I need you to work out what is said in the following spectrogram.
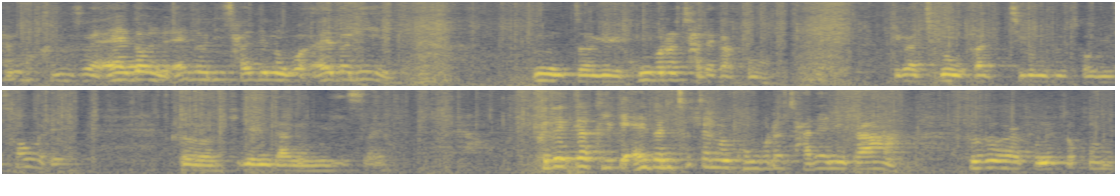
행복하면서 애들 애들이 잘 되는 거 애들이 음 저기 공부를 잘해갖고 제가 지금까지 지금도 저기 서울에 그 기념장이 있어요. 그러니까 그렇게 애들이 첫째는 공부를 잘하니까 그거 갖고는 조금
